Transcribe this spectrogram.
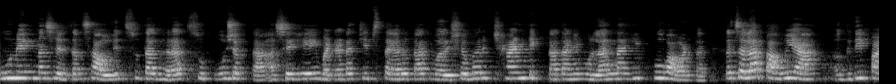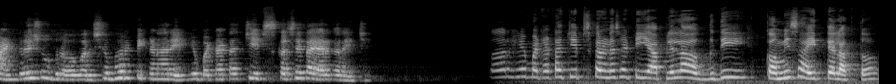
ऊन येत नसेल तर सावलीत सुद्धा घरात सुकवू शकता. असे हे बटाटा चिप्स तयार होतात. वर्षभर छान टिकतात आणि मुलांनाही खूप आवडतात. तर चला पाहूया अगदी पांढरे शुभ्र वर्षभर टिकणारे हे बटाटा चिप्स कसे तयार करायचे. तर हे बटाटा चिप्स करण्यासाठी आपल्याला अगदी कमी साहित्य लागतं.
